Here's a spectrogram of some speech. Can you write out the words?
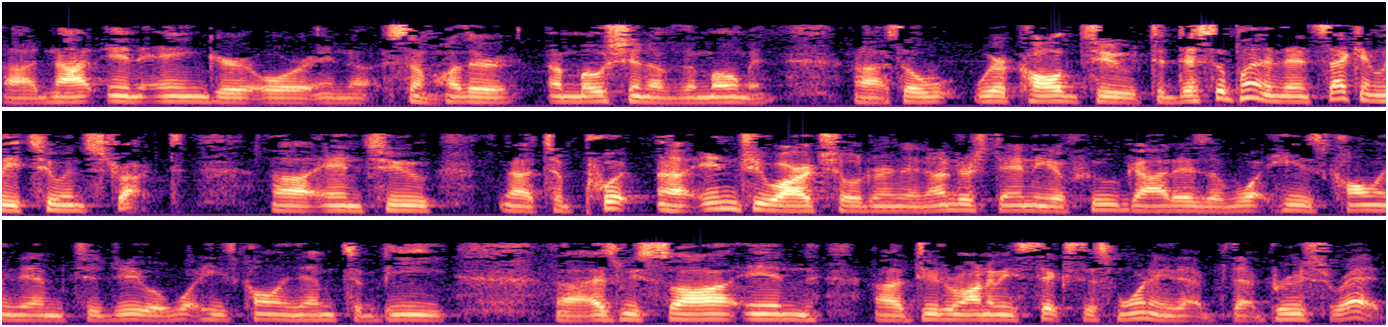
uh, not in anger or in uh, some other emotion of the moment. Uh, so we're called to, to discipline and then secondly to instruct. Uh, and to uh, to put uh, into our children an understanding of who God is, of what He's calling them to do, of what He's calling them to be, as we saw in Deuteronomy six this morning that that Bruce read.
